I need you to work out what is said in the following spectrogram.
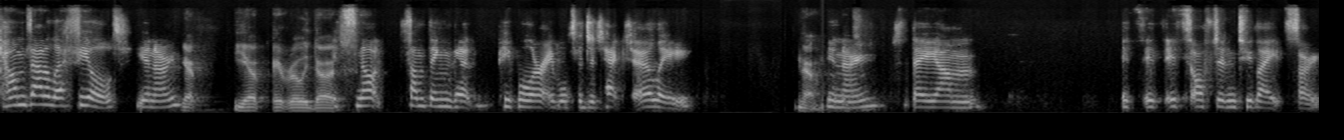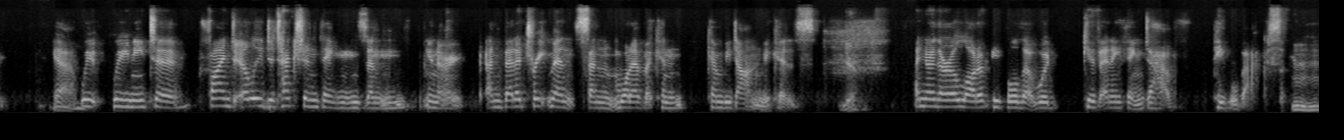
comes out of left field, you know? Yep. Yep. It really does. It's not something that people are able to detect early. No. You know, they, um, it's, it, it's often too late. So, yeah, mm-hmm. we, we need to find early detection things and, you know, and better treatments and whatever can, can be done because yeah, I know there are a lot of people that would give anything to have people back. So. Mm-hmm.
